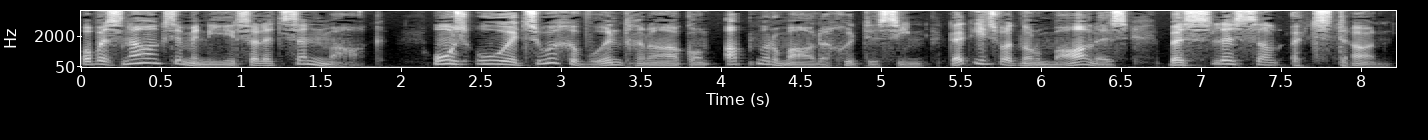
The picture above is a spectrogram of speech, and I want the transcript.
Op 'n snaakse manier sal dit sin maak. Ons oë het so gewoond geraak om abnormale goed te sien dat iets wat normaal is, beslis sal uitstaan.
